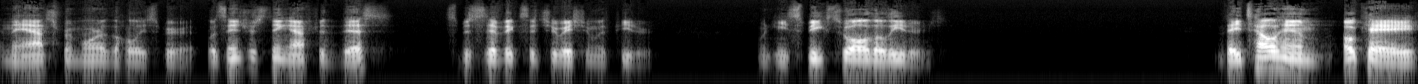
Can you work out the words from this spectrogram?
And they ask for more of the Holy Spirit. What's interesting after this specific situation with Peter when he speaks to all the leaders. They tell him, okay,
